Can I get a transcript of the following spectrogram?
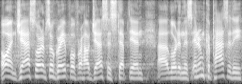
Oh, and Jess, Lord, I'm so grateful for how Jess has stepped in, uh, Lord, in this interim capacity.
